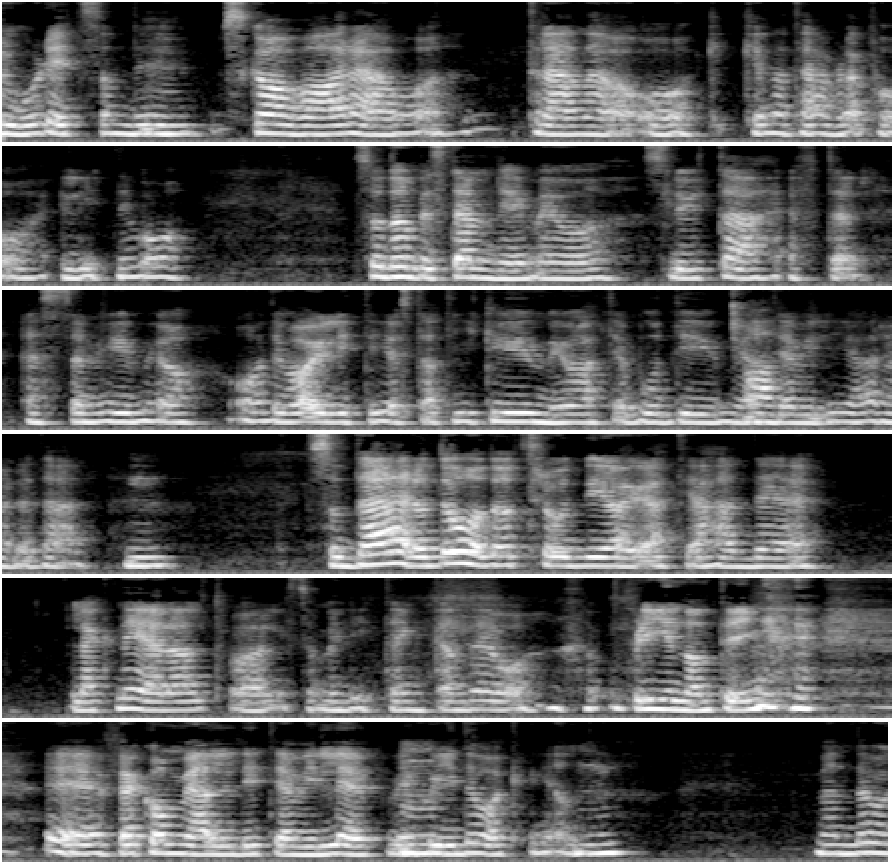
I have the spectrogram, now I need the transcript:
roligt som det mm. ska vara och träna och kunna tävla på elitnivå. Så då bestämde jag mig att sluta efter SM i Umeå och det var ju lite just att jag gick i Umeå att jag bodde i Umeå, ja. att jag ville göra det där. Mm. Så där och då, då trodde jag ju att jag hade lagt ner allt vad liksom elittänkande och bli någonting. Eh, för jag kom ju aldrig dit jag ville med mm. skidåkningen. Mm. Men då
